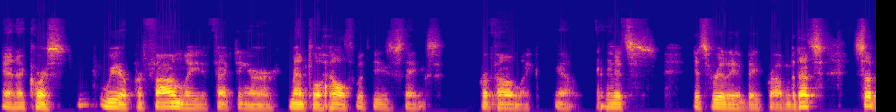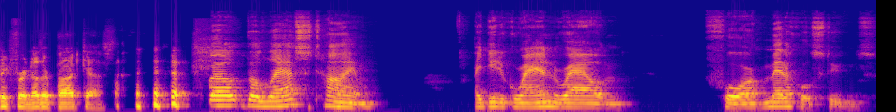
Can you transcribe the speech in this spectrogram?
and of course we are profoundly affecting our mental health with these things profoundly yeah and it's it's really a big problem. But that's subject for another podcast. well, the last time I did a grand round for medical students,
